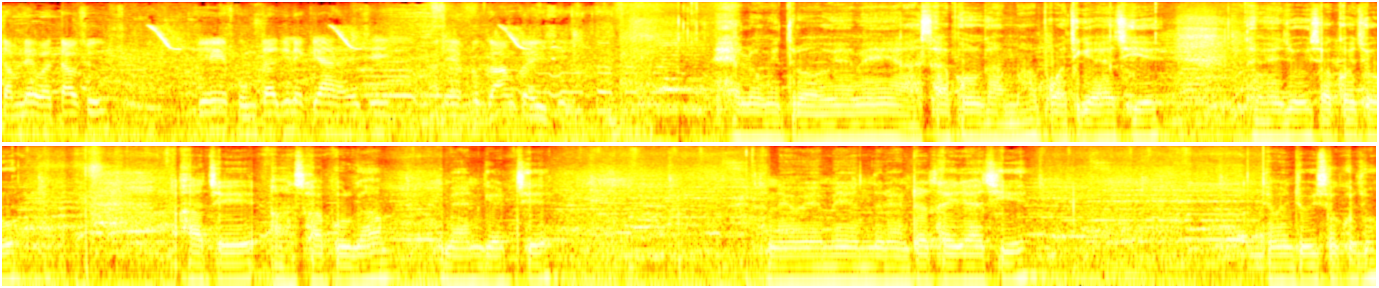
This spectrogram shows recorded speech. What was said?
તમને બતાવશું કે ભૂમતાજીને ક્યાં રહે છે અને એમનું ગામ કયું છે. હેલો મિત્રો, હવે અમે આશાપુર ગામમાં પહોંચી ગયા છીએ. તમે જોઈ શકો છો, આ છે આશાપુર ગામ મેન ગેટ છે. અને હવે અમે અંદર એન્ટર થઈ રહ્યા છીએ. તમે જોઈ શકો છો.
